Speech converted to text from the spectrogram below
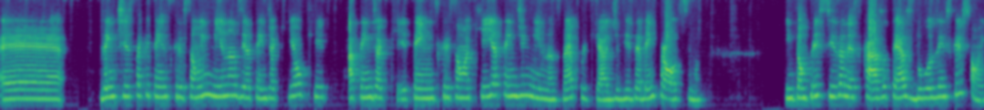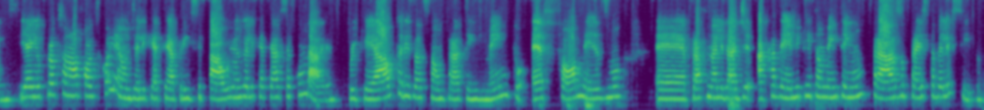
é dentista que tem inscrição em Minas e atende aqui, ou que atende aqui, tem inscrição aqui e atende em Minas, né? Porque a divisa é bem próxima. Então, precisa, nesse caso, ter as duas inscrições. E aí, o profissional pode escolher onde ele quer ter a principal e onde ele quer ter a secundária, porque a autorização para atendimento é só mesmo é, para finalidade acadêmica e também tem um prazo pré-estabelecido.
